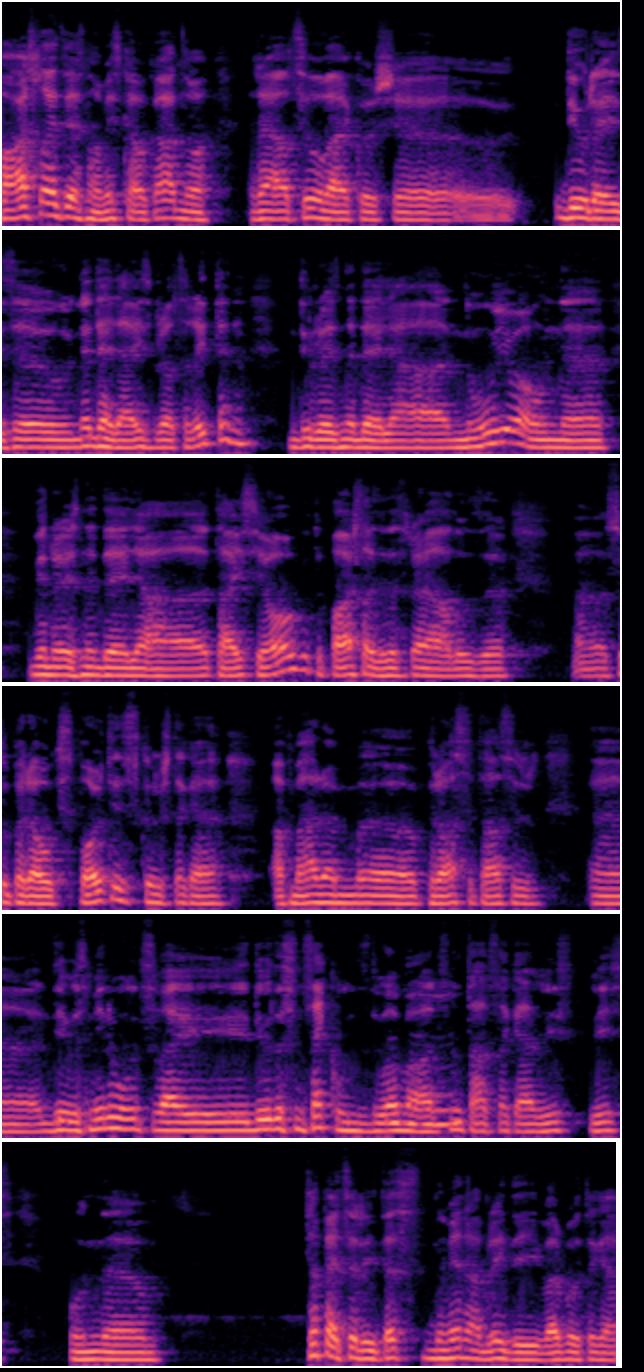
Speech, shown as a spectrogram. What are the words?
pārslēdzies no visu kaut kāda, no reāla cilvēka, kurš uh, divreiz uh, nedēļā izbrauc ar riteni, divreiz nedēļā nūjo un uh, vienreiz nedēļā taisa jogu, tu pārslēdzies reāli uz uh, superaugstu sportistu, kurš tā kā apmēram uh, prasa tās ir uh, divas minūtes vai 20 sekundes domāts. Mm -hmm. nu, tāds tā kā viss. Vis. Un uh, tāpēc arī tas nevienā brīdī varbūt kā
